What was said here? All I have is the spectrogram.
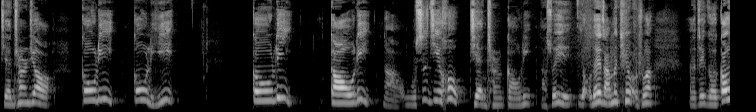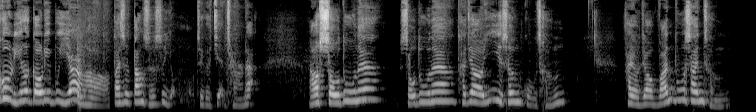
简称叫高丽，高丽，高丽，高丽啊，五世纪后简称高丽啊，所以有的咱们听友说，呃，这个高句丽和高丽不一样哈，但是当时是有这个简称的。然后首都呢，首都呢，它叫义生古城。还有叫完都山城，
